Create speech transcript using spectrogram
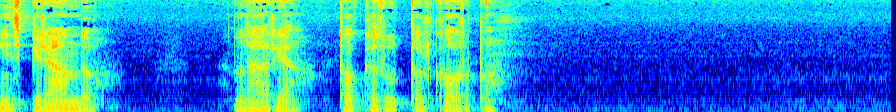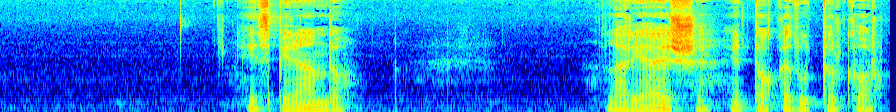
Inspirando, l'aria tocca tutto il corpo. Espirando, l'aria esce e tocca tutto il corpo.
